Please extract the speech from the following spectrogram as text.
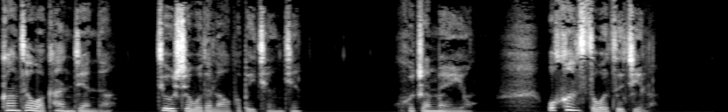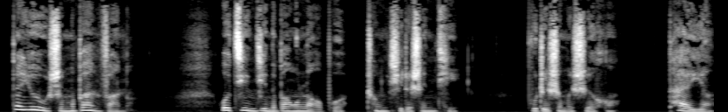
刚才我看见的，就是我的老婆被强奸。我真没用，我恨死我自己了，但又有什么办法呢？我静静的帮我老婆冲洗着身体，不知什么时候，太阳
